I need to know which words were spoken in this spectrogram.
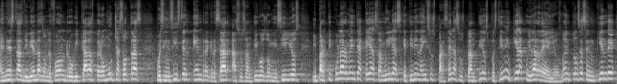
en estas viviendas donde fueron reubicadas, pero muchas otras pues insisten en regresar a sus antiguos domicilios y particularmente aquellas familias que tienen ahí sus parcelas, sus plantíos, pues tienen que ir a cuidar de ellos, ¿no? Entonces se entiende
